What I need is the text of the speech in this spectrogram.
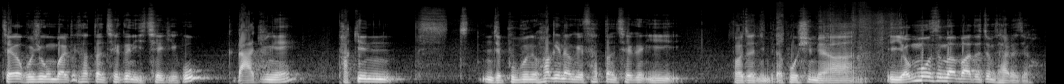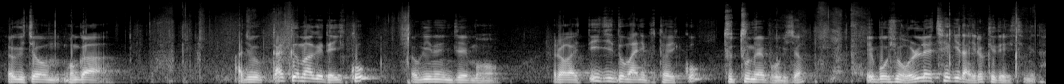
제가 고시 공부할 때 샀던 책은 이 책이고 나중에 바뀐 이제 부분을 확인하기 위해 샀던 책은 이 버전입니다. 보시면 이 옆모습만 봐도 좀 다르죠. 여기 좀 뭔가 아주 깔끔하게 돼 있고 여기는 이제 뭐 여러 가지 띠지도 많이 붙어 있고 두툼해 보이죠. 여기 보시면 원래 책이 다 이렇게 돼 있습니다.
